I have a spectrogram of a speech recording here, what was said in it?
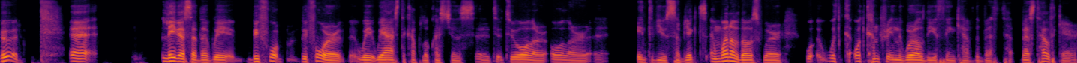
Good. Uh, Livia said that we before before we, we asked a couple of questions uh, to, to all our all our uh, interview subjects, and one of those were what what country in the world do you think have the best best healthcare?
